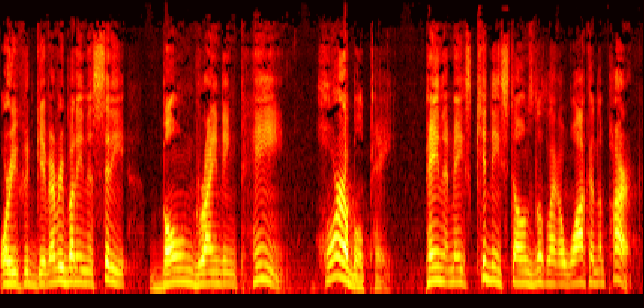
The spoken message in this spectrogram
Or you could give everybody in the city bone grinding pain, horrible pain, pain that makes kidney stones look like a walk in the park.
